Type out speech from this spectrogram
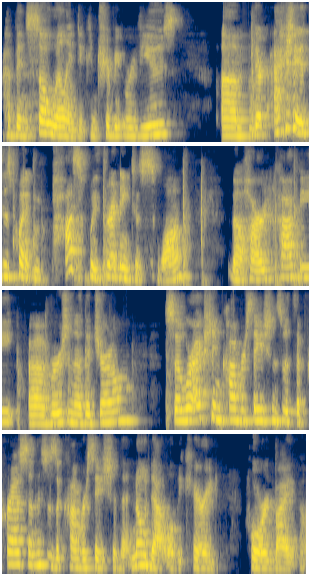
have been so willing to contribute reviews um, they're actually at this point possibly threatening to swamp the hard copy uh, version of the journal. So we're actually in conversations with the press, and this is a conversation that no doubt will be carried forward by uh,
